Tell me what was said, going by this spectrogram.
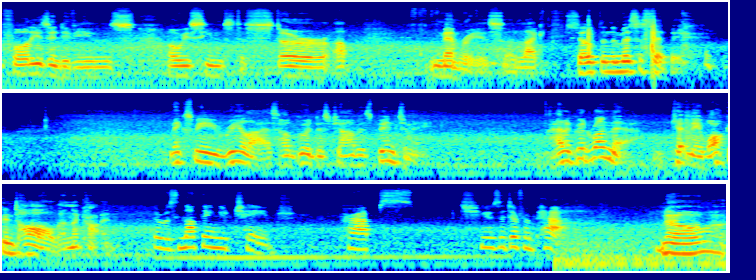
for these interviews always seems to stir up memories, uh, like silt in the Mississippi. Makes me realize how good this job has been to me. I had a good run there. Kept me walking tall in the cotton. There was nothing you'd change. Perhaps choose a different path. No,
